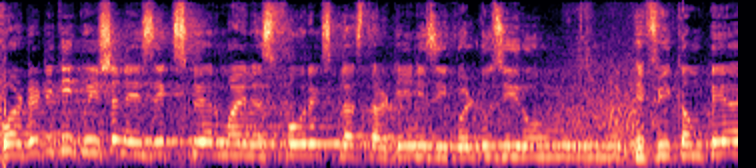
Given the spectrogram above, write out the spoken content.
quadratic equation is x square minus 4x plus 13 is equal to 0 if we compare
